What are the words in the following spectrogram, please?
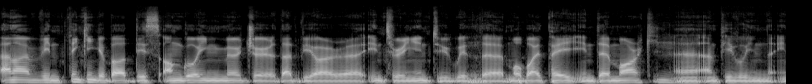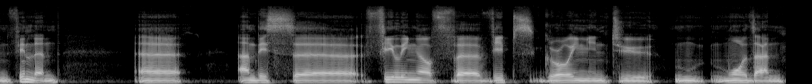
and I've been thinking about this ongoing merger that we are uh, entering into with uh, MobilePay in Denmark uh, and Pivo in in Finland, uh, and this feeling of Vipps growing into more than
